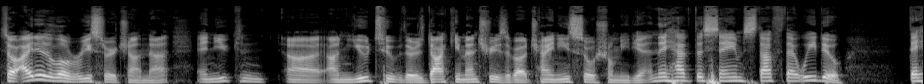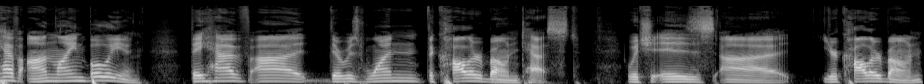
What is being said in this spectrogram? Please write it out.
So I did a little research on that, and you can uh, on YouTube. There's documentaries about Chinese social media, and they have the same stuff that we do. They have online bullying they have uh, there was one the collarbone test, which is uh, your collarbone,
